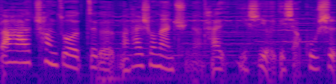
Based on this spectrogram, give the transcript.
巴哈创作这个马太受难曲呢，它也是有一个小故事。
